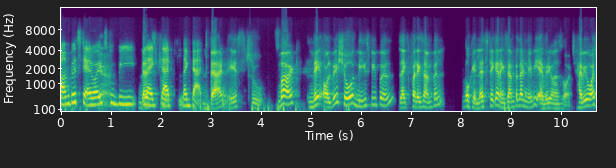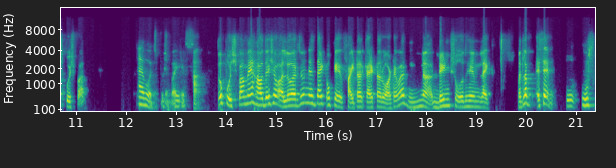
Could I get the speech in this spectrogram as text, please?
pumped with steroids Yeah. to be That's like true. that like that That is true. But they always show these people, like for example, okay, let's take an example that maybe everyone's watched. Have you watched Pushpa? i watched pushpa yes हाँ. So Pushpa में how they show Allu Arjun is that okay fighter character whatever no, didn't show him like मतलब ऐसे उस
